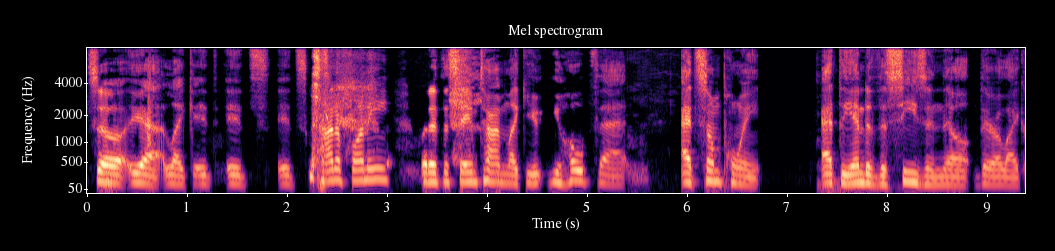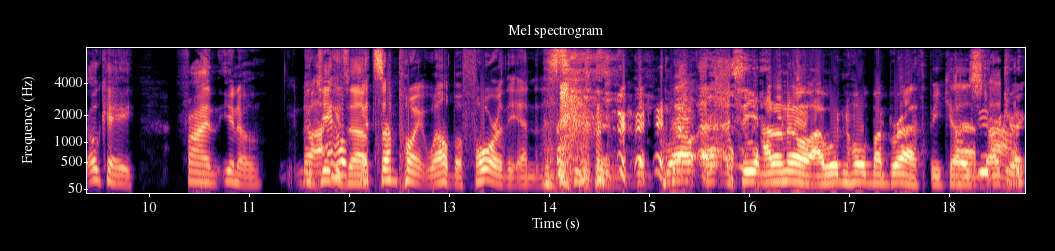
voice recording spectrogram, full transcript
so yeah like it it's it's kind of funny but at the same time like you you hope that at some point at the end of the season they'll they're like okay fine you know no, I hope at some point well before the end of the season. well, uh, see, I don't know. I wouldn't hold my breath because Star Trek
